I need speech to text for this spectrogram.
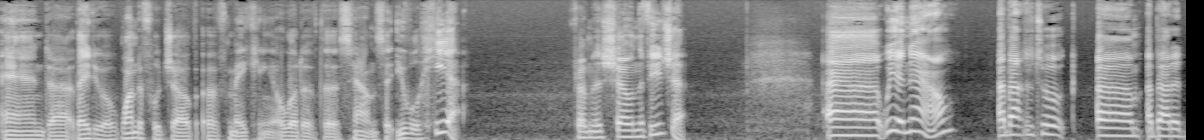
And they do a wonderful job of making a lot of the sounds that you will hear from the show in the future. We are now about to talk um, about a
